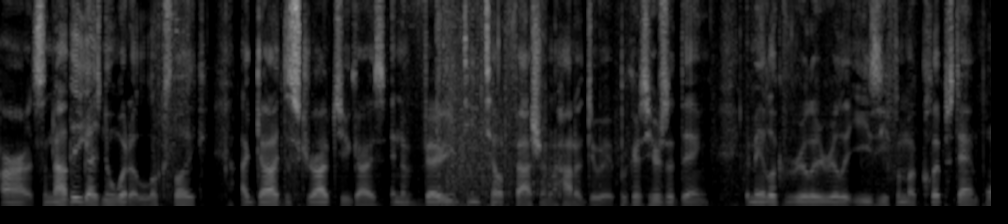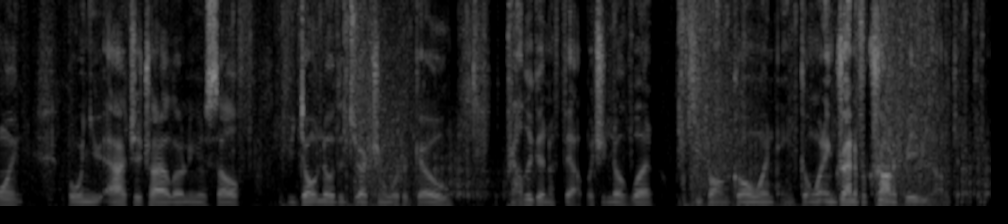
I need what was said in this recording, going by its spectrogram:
Alright, so now that you guys know what it looks like, I gotta describe to you guys in a very detailed fashion on how to do it. Because here's the thing, it may look really, really easy from a clip standpoint, but when you actually try to learn it yourself, if you don't know the direction where to go, you're probably gonna fail. But you know what? We keep on going and going and grinding for chronic, baby. No, I'm kidding. kidding.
